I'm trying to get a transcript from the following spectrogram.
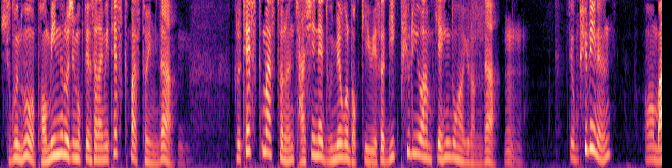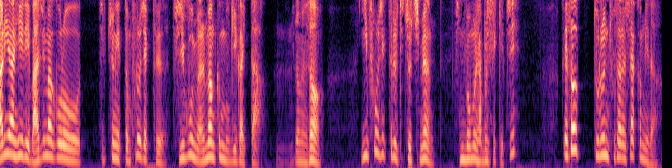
죽은 후 범인으로 지목된 사람이 태스크마스터입니다. 음. 그리고 태스크마스터는 자신의 누명을 벗기 위해서 닉 퓨리와 함께 행동하기로 합니다. 음. 지금 퓨리는 어, 마리아 힐이 마지막으로 집중했던 프로젝트 지구 멸망급 무기가 있다. 이러면서 이 프로젝트를 뒤쫓으면 진범을 잡을 수 있겠지? 그래서 둘은 조사를 시작합니다.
